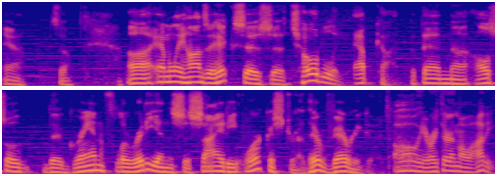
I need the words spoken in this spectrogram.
yeah. So, uh, Emily Hansa Hicks says uh, totally Epcot, but then uh, also the Grand Floridian Society Orchestra. They're very good. Oh, you're right there in the lobby.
